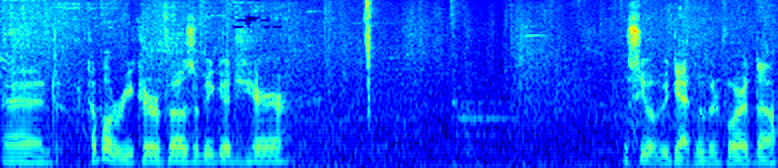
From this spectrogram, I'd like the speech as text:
and a couple of recurve bows will be good here. We'll see what we get moving forward though.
